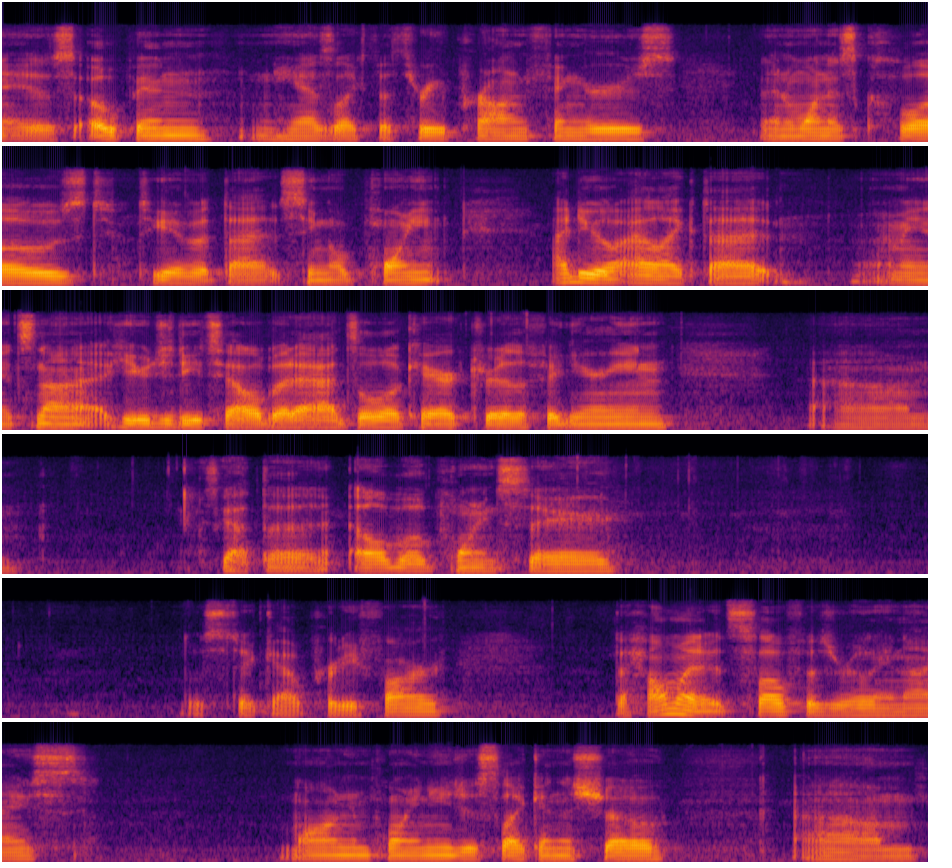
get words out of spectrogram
is open and he has like the three prong fingers. And then one is closed to give it that single point. I do, I like that. I mean, it's not a huge detail, but it adds a little character to the figurine. Um, it's got the elbow points there. Those stick out pretty far. The helmet itself is really nice. Long and pointy, just like in the show. Um,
